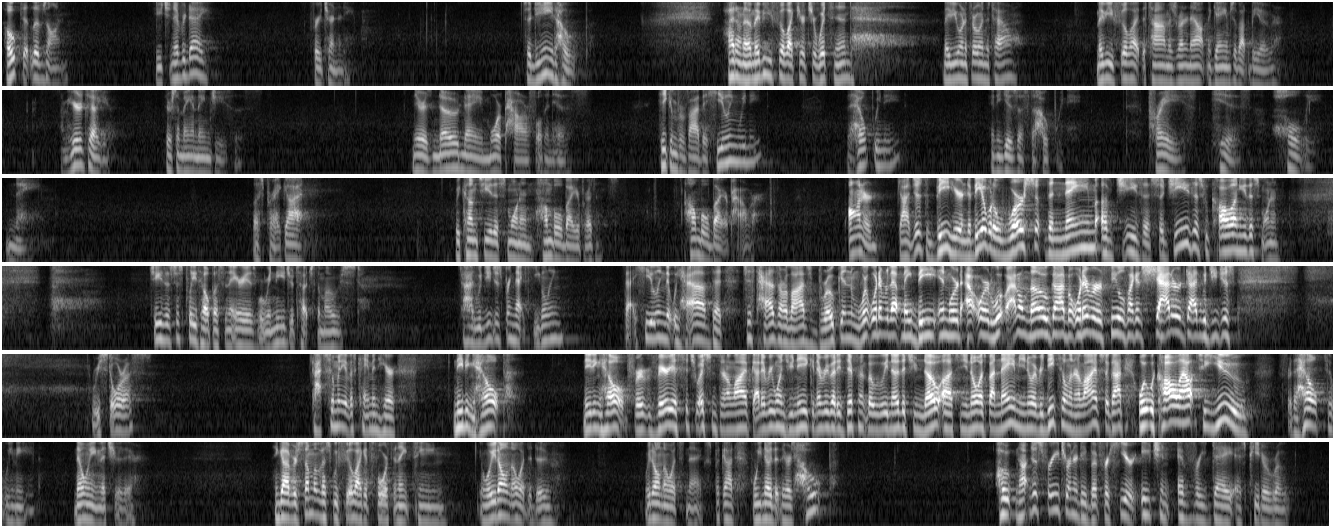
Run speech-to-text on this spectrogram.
Hope that lives on each and every day for eternity. So, do you need hope? I don't know, maybe you feel like you're at your wits' end. Maybe you want to throw in the towel. Maybe you feel like the time is running out and the game's about to be over. I'm here to tell you there's a man named Jesus. There is no name more powerful than his. He can provide the healing we need, the help we need, and he gives us the hope we need. Praise his holy name. Let's pray. God, we come to you this morning humbled by your presence, humbled by your power, honored, God, just to be here and to be able to worship the name of Jesus. So, Jesus, we call on you this morning. Jesus, just please help us in the areas where we need your touch the most. God, would you just bring that healing? That healing that we have that just has our lives broken, whatever that may be, inward, outward, I don't know, God, but whatever it feels like it's shattered, God, would you just restore us? God, so many of us came in here needing help, needing help for various situations in our life. God, everyone's unique and everybody's different, but we know that you know us and you know us by name and you know every detail in our life. So, God, we, we call out to you for the help that we need, knowing that you're there. And God, for some of us, we feel like it's fourth and 18, and we don't know what to do. We don't know what's next. But God, we know that there's hope. Hope not just for eternity, but for here, each and every day, as Peter wrote.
